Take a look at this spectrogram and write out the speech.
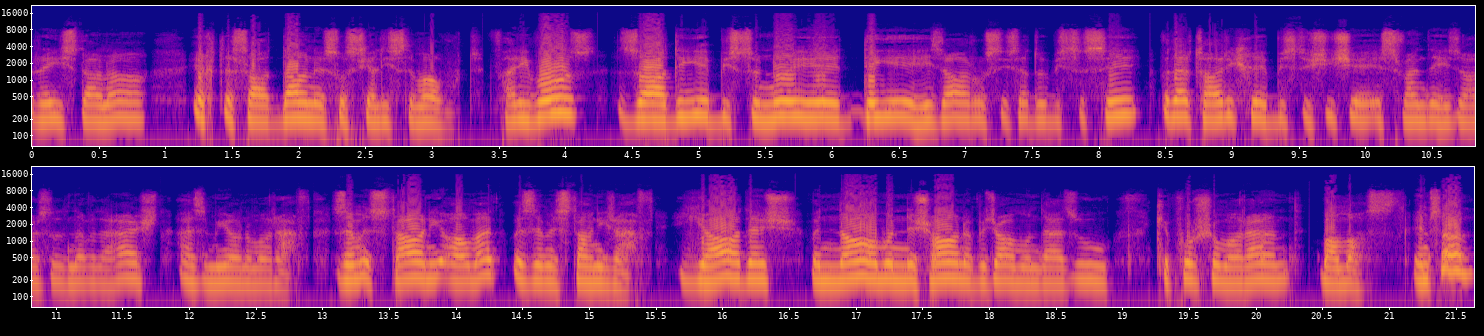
رئیس دانا اقتصاددان سوسیالیست ما بود. فریبرز زاده 29 دی 1323 و در تاریخ 26 اسفند 1398 از میان ما رفت. زمستانی آمد و زمستانی رفت. یادش و نام و نشان به جا مونده از او که پرشمارند با ماست. امسال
